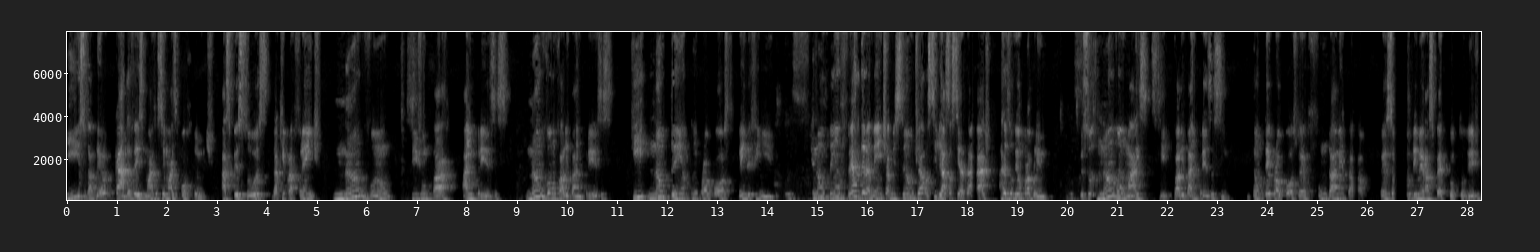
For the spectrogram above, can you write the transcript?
E isso, Gabriela, cada vez mais vai ser mais importante. As pessoas daqui para frente não vão se juntar a empresas, não vão validar empresas que não tenha um propósito bem definido, que não tenha verdadeiramente a missão de auxiliar a sociedade a resolver um problema. As pessoas não vão mais se validar a empresa assim. Então, ter propósito é fundamental. Esse é o primeiro aspecto que eu, vejo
